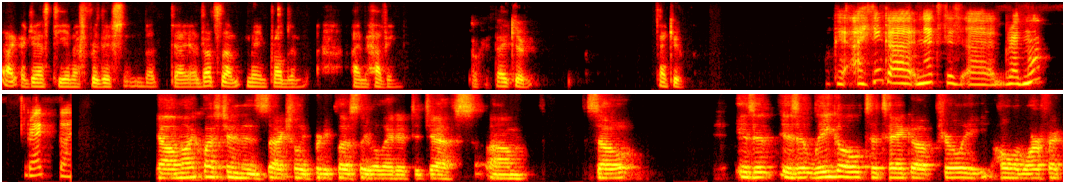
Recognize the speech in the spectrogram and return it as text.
against TMF prediction. But uh, yeah, that's the main problem I'm having. Okay, thank you. Thank you. Okay, I think uh, next is uh, Greg Moore. Greg, go ahead. Yeah, my question is actually pretty closely related to Jeff's. Um, so, is it is it legal to take a purely holomorphic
